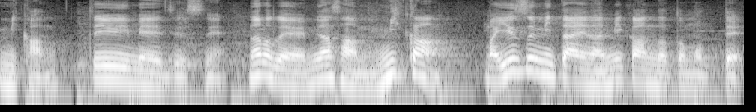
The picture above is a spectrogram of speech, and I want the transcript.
みかんっていうイメージですね。なので皆さんみかん、まあ、柚子みたいなみかんだと思って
